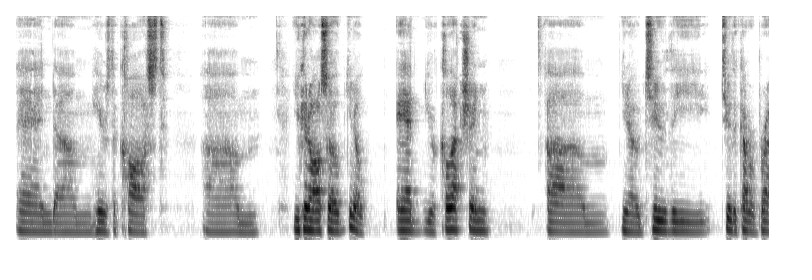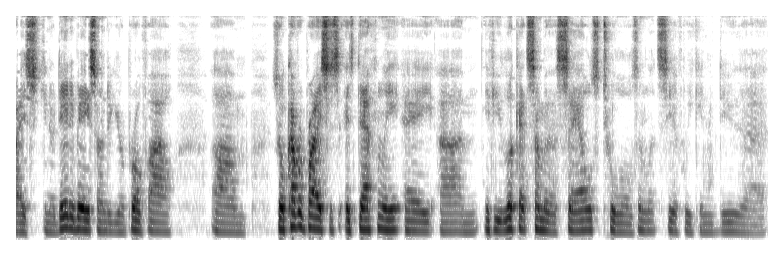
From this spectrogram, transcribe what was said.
and um, here's the cost. Um, you can also you know add your collection um, you know to the to the CovrPrice you know database under your profile. Um, so CovrPrice is, is definitely a um, if you look at some of the sales tools and let's see if we can do that.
